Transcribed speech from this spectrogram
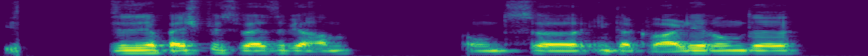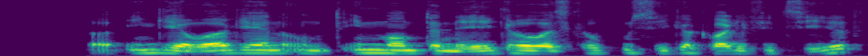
ist es ja beispielsweise, wir haben uns äh, in der Quali-Runde äh, in Georgien und in Montenegro als Gruppensieger qualifiziert.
